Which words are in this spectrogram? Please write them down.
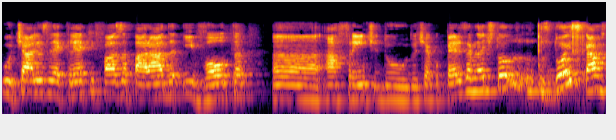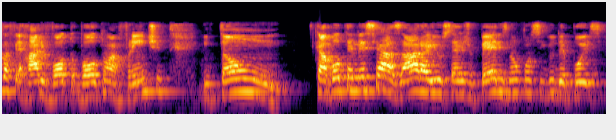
o Charles Leclerc faz a parada e volta à frente do, do Checo Pérez. Na verdade, todos, os dois carros da Ferrari voltam, voltam à frente. Então, acabou tendo esse azar aí o Sérgio Pérez, não conseguiu depois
